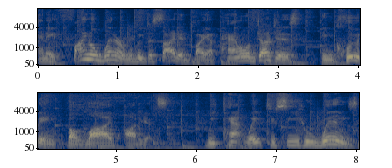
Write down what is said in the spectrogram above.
and a final winner will be decided by a panel of judges, including the live audience. We can't wait to see who wins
